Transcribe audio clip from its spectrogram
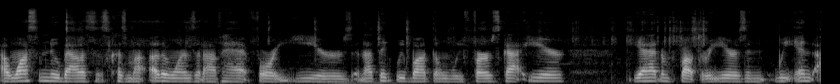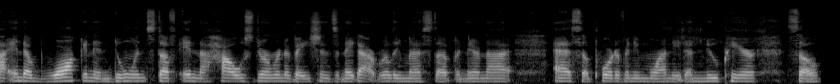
I want some New Balances because my other ones that I've had for years, and I think we bought them when we first got here yeah, I had them for about three years, and we end. I end up walking and doing stuff in the house during renovations, and they got really messed up, and they're not as supportive anymore. I need a new pair, so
